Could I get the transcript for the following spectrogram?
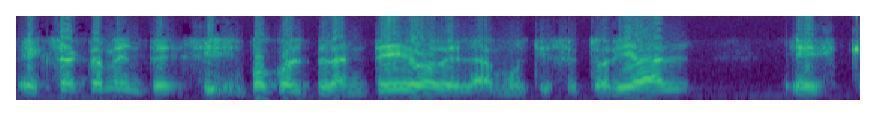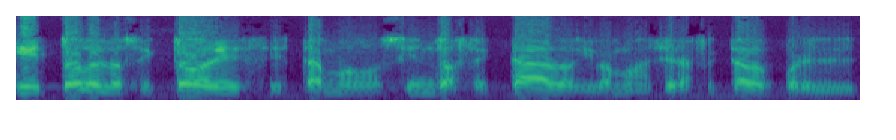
Exactamente, sí, un poco el planteo de la multisectorial es que todos los sectores estamos siendo afectados y vamos a ser afectados por el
